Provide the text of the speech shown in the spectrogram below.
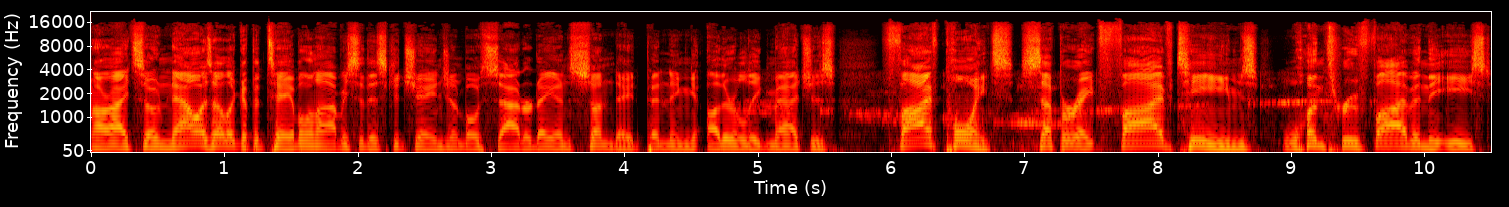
All right. So now, as I look at the table, and obviously this could change on both Saturday and Sunday, depending other league matches. Five points separate five teams, one through five in the East.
